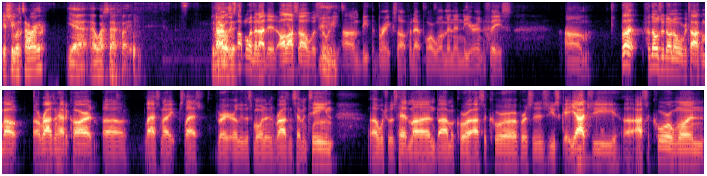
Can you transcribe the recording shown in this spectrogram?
Ishiwatari. Yeah, I watched that fight. But All that right, we saw more than I did. All I saw was Sohi um, beat the brakes off of that poor woman and knee her in the face. Um, but for those who don't know what we're talking about, uh, Rizin had a card uh, last night slash very early this morning, Rizin 17, uh, which was headlined by Mikuru Asakura versus Yusuke Yachi. Uh, Asakura won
